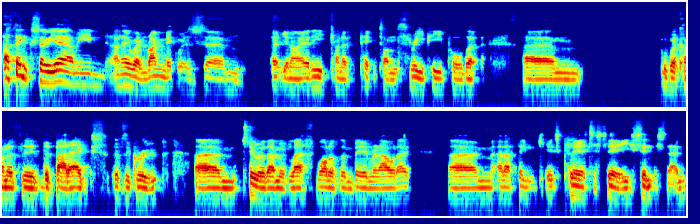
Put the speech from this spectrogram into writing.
I think so. Yeah, I mean, I know when Rangnick was um, at United, he kind of picked on three people that um, were kind of the the bad eggs of the group. Um, two of them have left. One of them being Ronaldo, um, and I think it's clear to see since then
